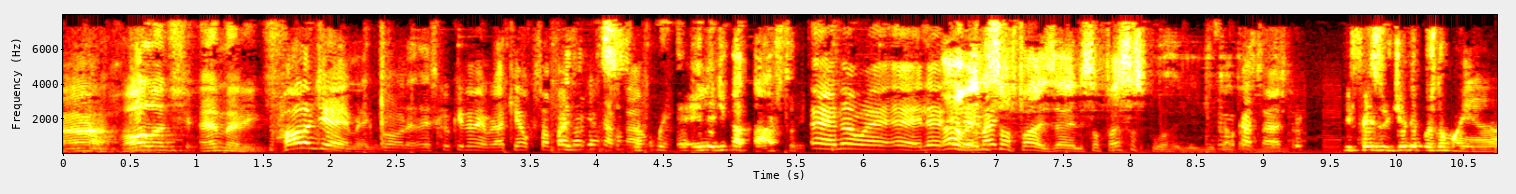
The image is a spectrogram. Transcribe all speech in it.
Ah, Holland Emmerich. Holland Emmerich, pronto, é isso que eu queria lembrar, que é o que só faz a questão, catástrofe. ele é de catástrofe. É, não, é, é ele é, Não, ele ele, é mais só faz, é, ele só faz essas porra de, de catástrofe. catástrofe. Ele fez O Dia Depois da Manhã,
